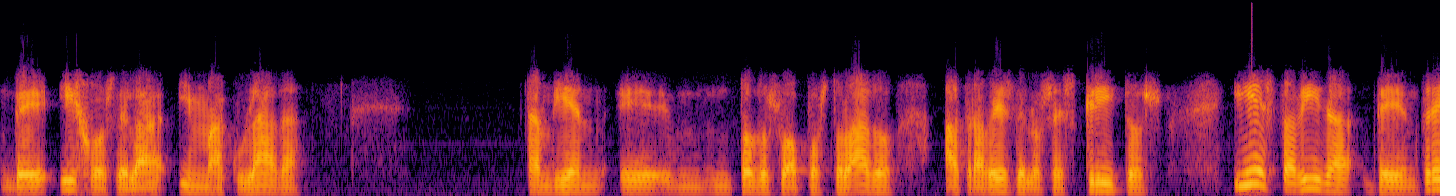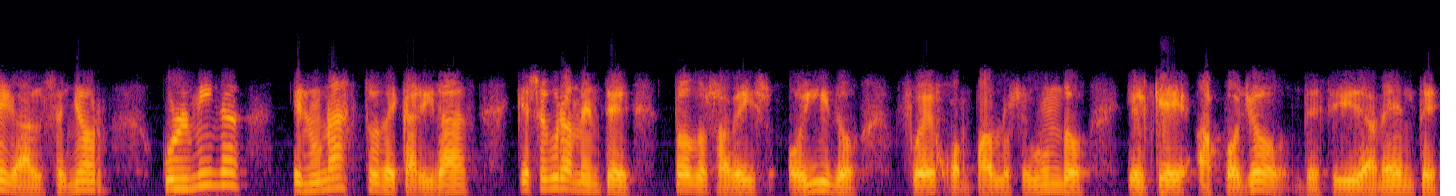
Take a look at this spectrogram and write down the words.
de hijos de la Inmaculada, también eh, todo su apostolado a través de los escritos, y esta vida de entrega al Señor culmina en un acto de caridad que seguramente todos habéis oído, fue Juan Pablo II el que apoyó decididamente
